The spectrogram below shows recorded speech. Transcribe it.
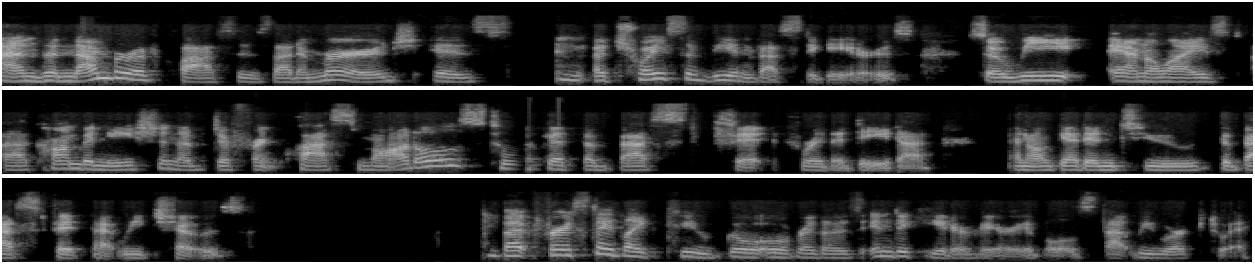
And the number of classes that emerge is a choice of the investigators. So we analyzed a combination of different class models to look at the best fit for the data. And I'll get into the best fit that we chose. But first, I'd like to go over those indicator variables that we worked with.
